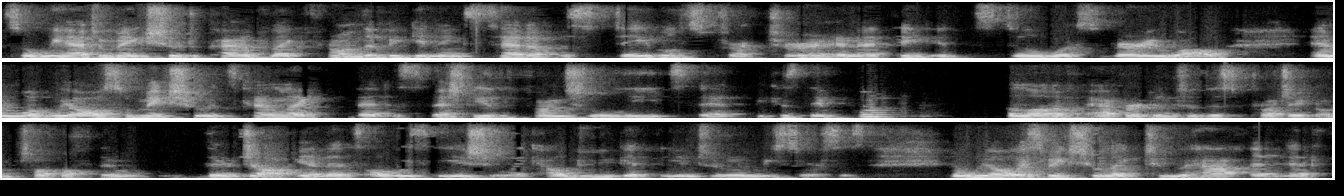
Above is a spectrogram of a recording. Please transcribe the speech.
So we had to make sure to kind of like from the beginning set up a stable structure, and I think it still works very well. And what we also make sure it's kind of like that, especially the functional leads, that because they put a lot of effort into this project on top of their their job. Yeah, that's always the issue. Like, how do you get the internal resources? And we always make sure like to have that net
